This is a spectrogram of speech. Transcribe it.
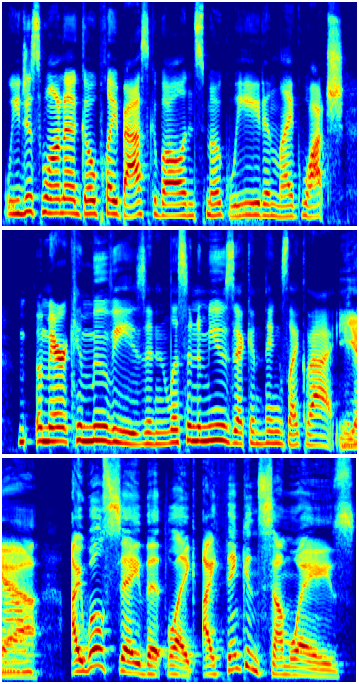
we just want to go play basketball and smoke weed and like watch American movies and listen to music and things like that. you yeah. know? I will say that, like, I think in some ways,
